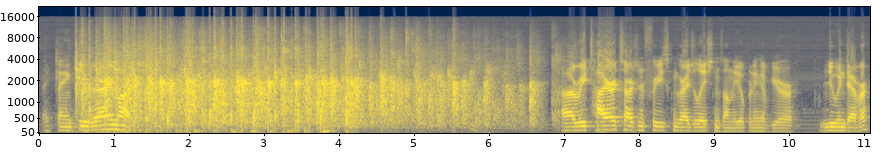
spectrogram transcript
Thank you very much. Uh, Retired Sergeant Freeze, congratulations on the opening of your new endeavor.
